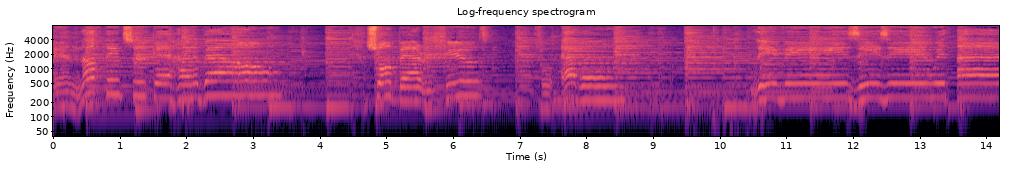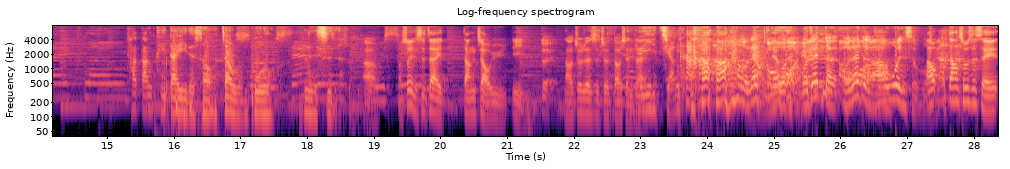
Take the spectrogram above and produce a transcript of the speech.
and nothing to get high about strawberry fields forever living is easy with eye closed 他当替代役的时候在我们部落认识的 啊，所以你是在当教育役，对，然后就认识，就到现在。愿意讲，我在我我在等，我在等他问什么。啊，当初是谁？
